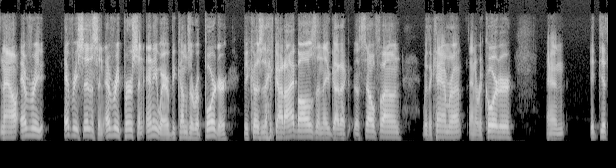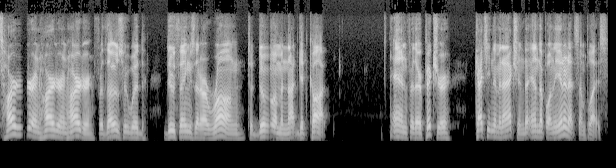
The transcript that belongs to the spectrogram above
now every every citizen, every person anywhere becomes a reporter because they've got eyeballs and they've got a, a cell phone with a camera and a recorder. And it gets harder and harder and harder for those who would do things that are wrong to do them and not get caught. And for their picture, catching them in action to end up on the internet someplace.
